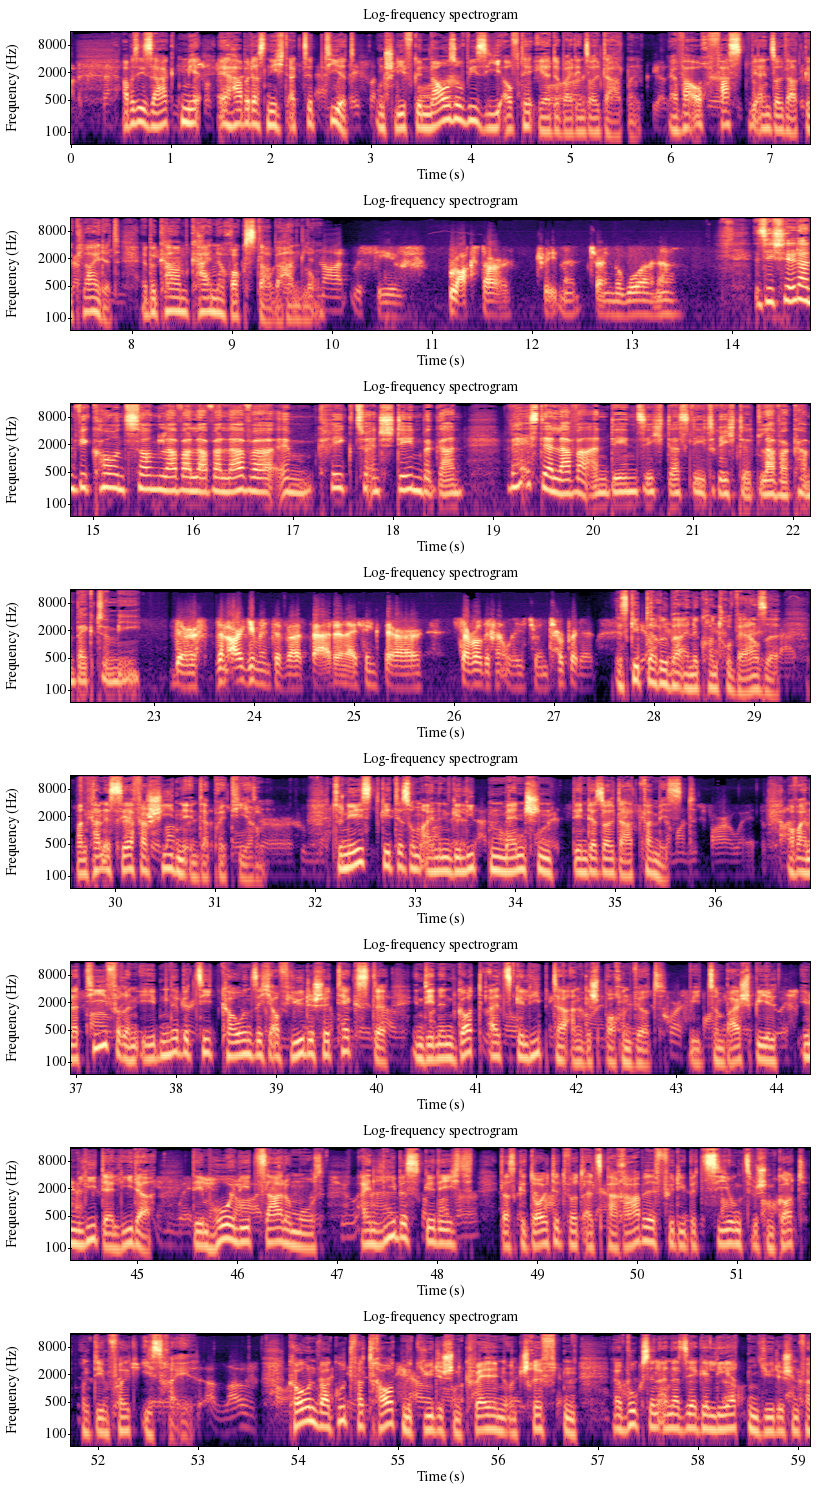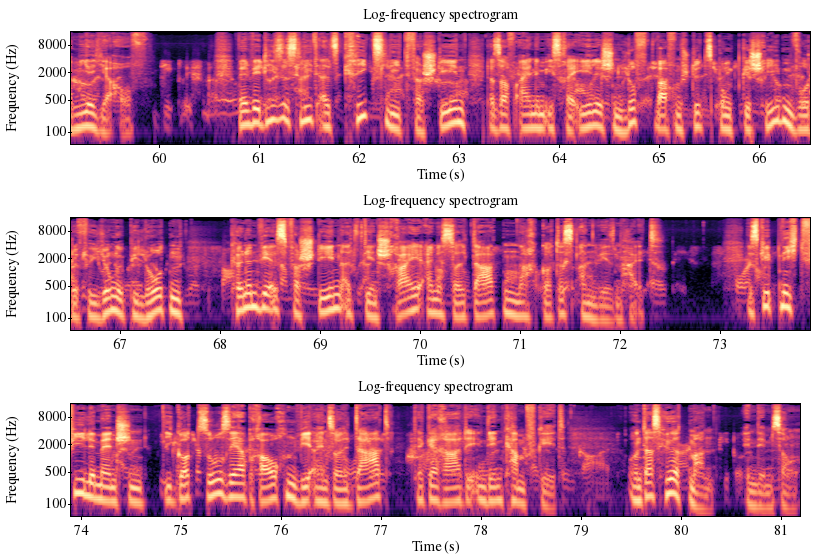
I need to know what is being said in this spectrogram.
Aber sie sagten mir, er habe das nicht akzeptiert und schlief genauso wie sie auf der Erde bei den Soldaten. Er war auch fast wie ein Soldat gekleidet. Er bekam keine Rockstar-Behandlung. Rockstar treatment during the war, no. Sie schildern, wie Cohns Song Lover, Lover, Lover im Krieg zu entstehen begann. Wer ist der Lover, an den sich das Lied richtet? Lover, come back to me. There's an argument about that, and I think there are es gibt darüber eine Kontroverse. Man kann es sehr verschieden interpretieren. Zunächst geht es um einen geliebten Menschen, den der Soldat vermisst. Auf einer tieferen Ebene bezieht Cohen sich auf jüdische Texte, in denen Gott als Geliebter angesprochen wird, wie zum Beispiel im Lied der Lieder, dem Hohelied Salomos, ein Liebesgedicht, das gedeutet wird als Parabel für die Beziehung zwischen Gott und dem Volk Israel. Cohen war gut vertraut mit jüdischen Quellen und Schriften. Er wuchs in einer sehr gelehrten jüdischen Familie auf. Wenn wir dieses Lied als Kriegslied verstehen, das auf einem israelischen Luftwaffenstützpunkt geschrieben wurde für junge Piloten, können wir es verstehen als den Schrei eines Soldaten nach Gottes Anwesenheit. Es gibt nicht viele Menschen, die Gott so sehr brauchen wie ein Soldat, der gerade in den Kampf geht. Und das hört man in dem Song.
